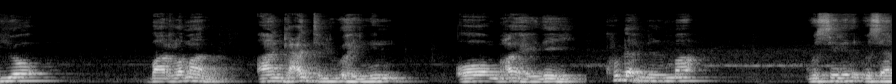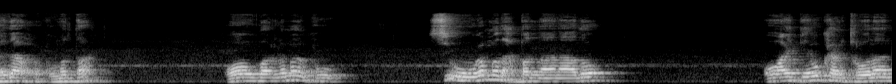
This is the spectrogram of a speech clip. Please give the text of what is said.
iyo baarlamaan aan gacanta lagu haynin oo maxay ahaydey ku dhex milma wasaaradaha xukuumadda oo baarlamaanku si uu uga madax bannaanaado oo ay dee u kantaroolaan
